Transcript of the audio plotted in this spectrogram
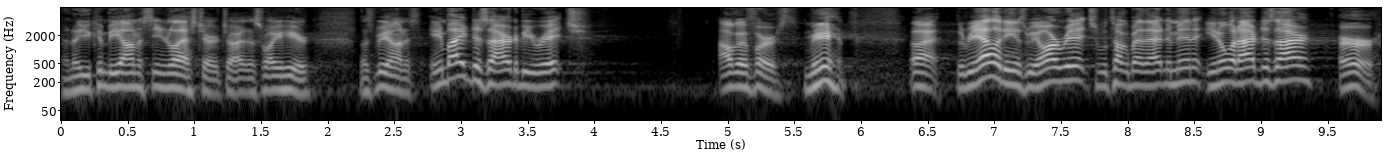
I know you can be honest in your last church, all right? That's why you're here. Let's be honest. Anybody desire to be rich? I'll go first. Man. All right. The reality is we are rich. We'll talk about that in a minute. You know what I desire? Er.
